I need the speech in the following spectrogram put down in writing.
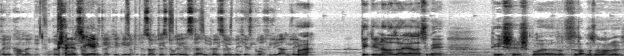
Willkommen. Scheint jetzt zu gehen? Geht, solltest du erst dein persönliches Profil anlegen. Ah, Pickelnase, ja, ist okay. Wie ich, ich, was muss man machen?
